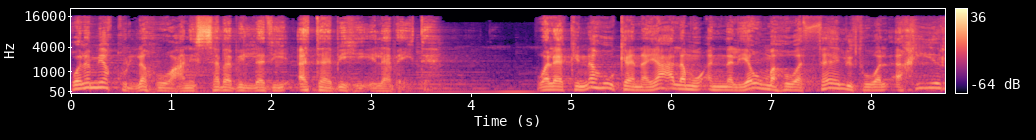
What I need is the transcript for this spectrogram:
ولم يقل له عن السبب الذي أتى به إلى بيته. ولكنه كان يعلم أن اليوم هو الثالث والأخير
